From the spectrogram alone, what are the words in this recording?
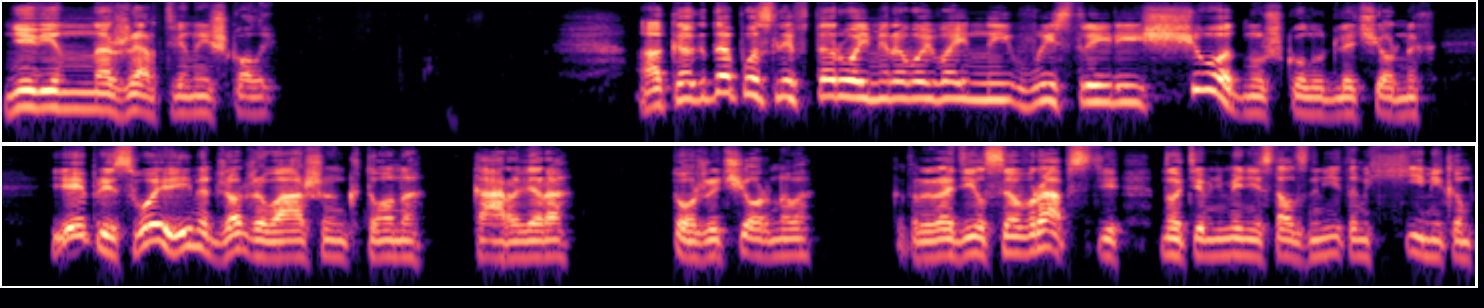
невинно-жертвенной школой. А когда после Второй мировой войны выстроили еще одну школу для черных, ей присвоили имя Джорджа Вашингтона, Карвера, тоже черного, который родился в рабстве, но тем не менее стал знаменитым химиком.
